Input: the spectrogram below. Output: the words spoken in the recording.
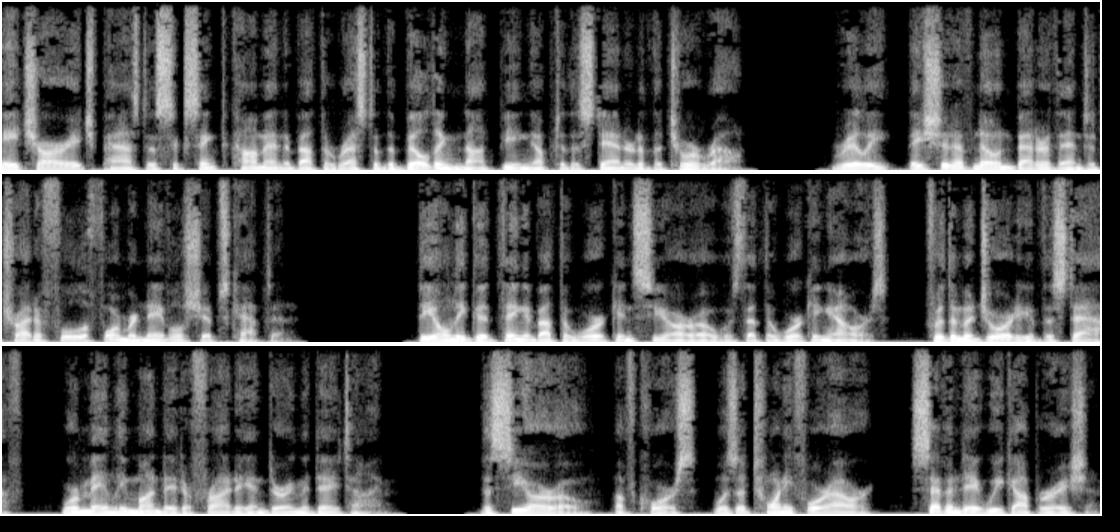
HRH passed a succinct comment about the rest of the building not being up to the standard of the tour route. Really, they should have known better than to try to fool a former naval ship's captain. The only good thing about the work in CRO was that the working hours, for the majority of the staff, were mainly Monday to Friday and during the daytime. The CRO, of course, was a 24 hour, 7 day week operation.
